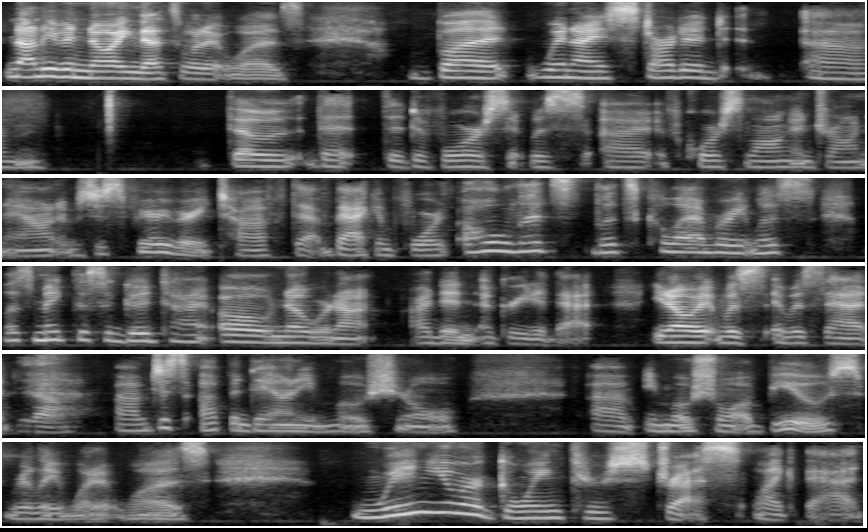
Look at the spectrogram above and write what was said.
not even knowing that's what it was. But when I started um, though that the divorce it was uh, of course long and drawn out. It was just very very tough that back and forth oh let's let's collaborate let's let's make this a good time. Oh no we're not. I didn't agree to that. You know it was it was that yeah. um, just up and down emotional uh, emotional abuse really what it was. When you are going through stress like that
